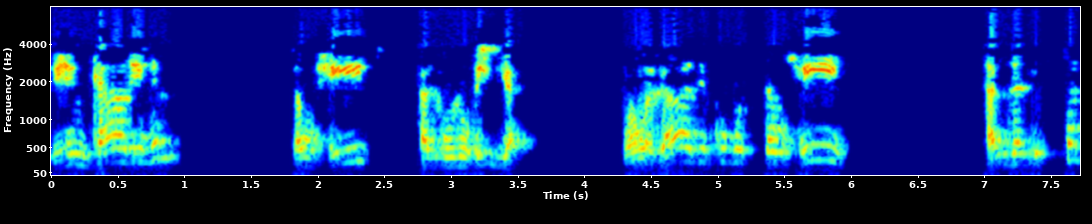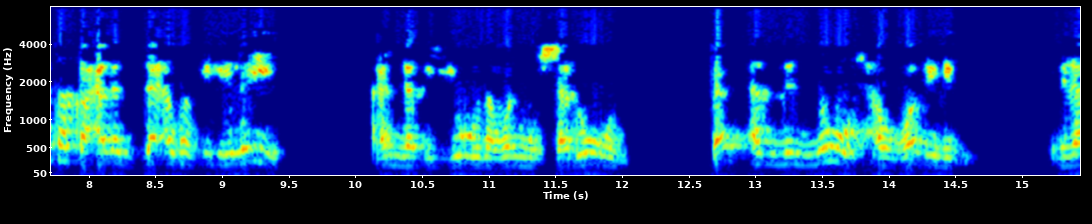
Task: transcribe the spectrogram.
بإنكارهم توحيد الألوهية. وهو ذلكم التوحيد. الذي اتفق على الدعوة إليه النبيون والمرسلون بدءا من نوح أولهم إلى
